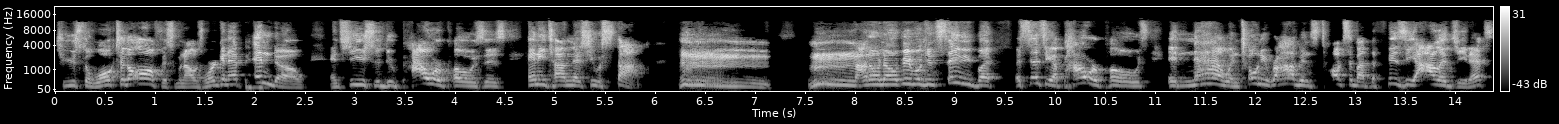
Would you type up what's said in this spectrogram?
She used to walk to the office when I was working at Pendo, and she used to do power poses anytime that she was stopped. Mm, mm, I don't know if people can see me, but essentially a power pose. And now, when Tony Robbins talks about the physiology, that's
